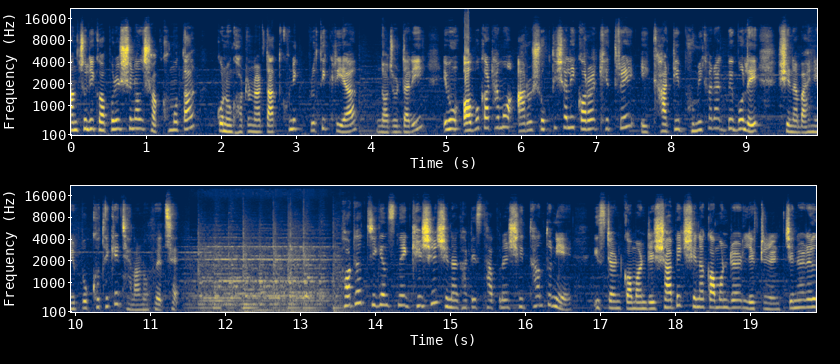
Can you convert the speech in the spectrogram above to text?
আঞ্চলিক অপারেশনাল সক্ষমতা, কোনো ঘটনার তাৎক্ষণিক প্রতিক্রিয়া, নজরদারি এবং অবকাঠামো আরও শক্তিশালী করার ক্ষেত্রে এই ঘাঁটি ভূমিকা রাখবে বলে সেনাবাহিনীর পক্ষ থেকে জানানো হয়েছে। হঠাৎ চিকেন স্নেক ঘেঁষে সেনাঘাঁটি স্থাপনের সিদ্ধান্ত নিয়ে ইস্টার্ন কমান্ডের সাবেক সেনা commander lieutenant general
